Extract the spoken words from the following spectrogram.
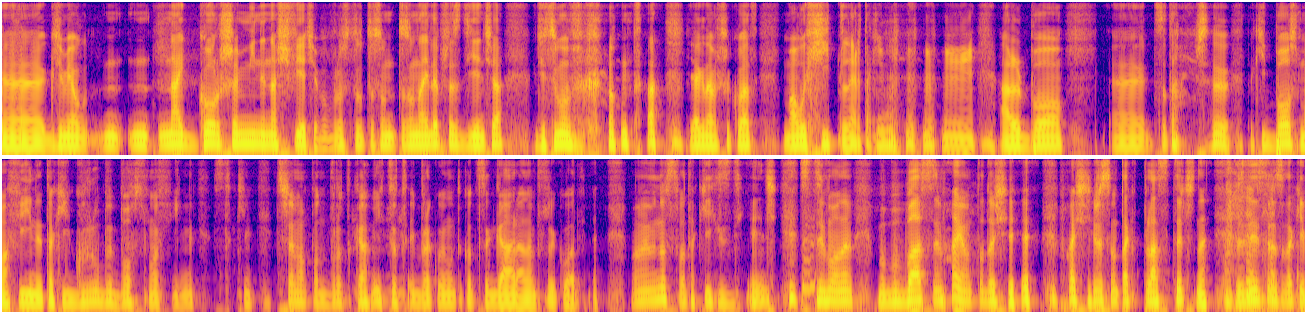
e, gdzie miał najgorsze miny na świecie. Po prostu to są, to są najlepsze zdjęcia, gdzie Tymon wygląda jak na przykład mały Hitler, taki albo co tam jeszcze, taki boss mafijny, taki gruby boss mafijny z takimi trzema podbródkami, tutaj brakuje mu tylko cygara na przykład. Mamy mnóstwo takich zdjęć z Tymonem, bo bobasy mają to do siebie właśnie, że są tak plastyczne, że z jednej strony są takie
